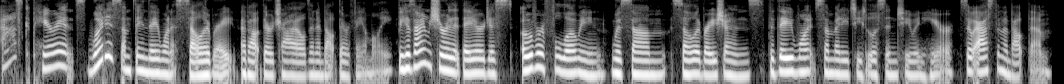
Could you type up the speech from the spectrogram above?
Ask parents what is something they want to celebrate about their child and about their family. Because I'm sure that they are just overflowing with some celebrations that they want somebody to listen to and hear. So ask them about them.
